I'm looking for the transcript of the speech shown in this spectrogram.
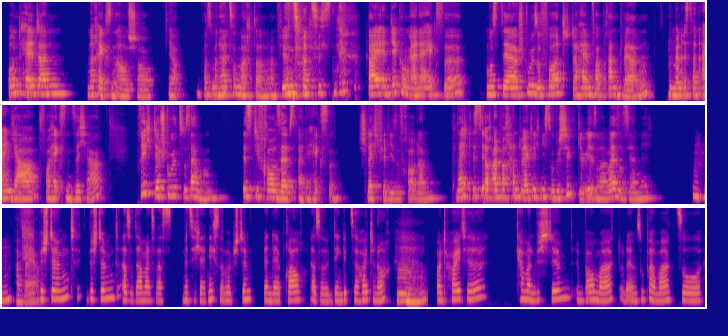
und hält dann nach Hexenausschau. Ja, was man halt so macht dann am 24. Bei Entdeckung einer Hexe muss der Stuhl sofort daheim verbrannt werden und man ist dann ein Jahr vor Hexen sicher. Bricht der Stuhl zusammen, ist die Frau selbst eine Hexe. Schlecht für diese Frau dann. Vielleicht ist sie auch einfach handwerklich nicht so geschickt gewesen, man weiß es ja nicht. Mhm. Aber ja. Bestimmt, bestimmt, also damals war es mit Sicherheit nicht so, aber bestimmt, wenn der Brauch, also den gibt es ja heute noch. Mhm. Und heute kann man bestimmt im Baumarkt oder im Supermarkt so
